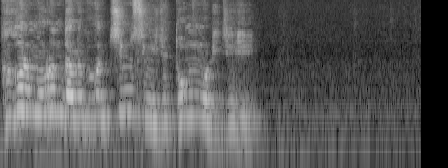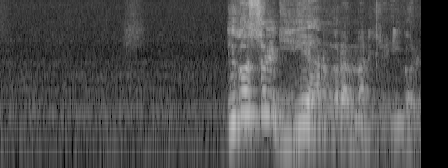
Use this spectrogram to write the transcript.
그걸 모른다면 그건 짐승이지 동물이지. 이것을 이해하는 거란 말이죠. 이걸.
